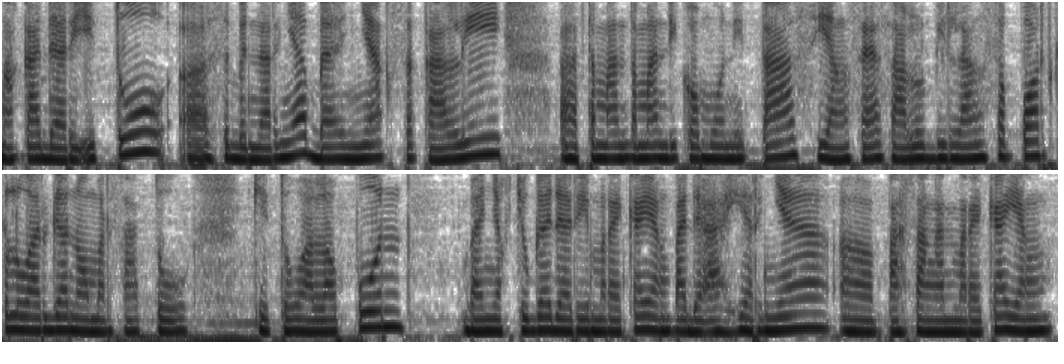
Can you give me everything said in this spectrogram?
Maka dari itu eh, sebenarnya banyak sekali eh, teman-teman di komunitas yang saya selalu bilang support keluarga nomor satu. Gitu walaupun banyak juga dari mereka yang pada akhirnya eh, pasangan mereka yang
